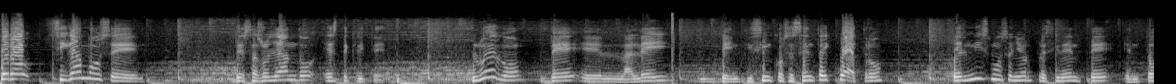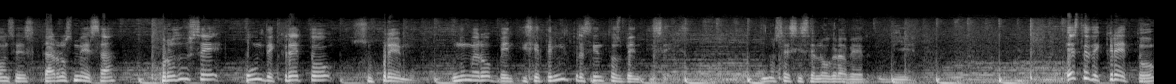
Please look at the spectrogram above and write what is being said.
Pero sigamos eh, desarrollando este criterio. Luego de eh, la ley 2564, el mismo señor presidente, entonces Carlos Mesa, produce un decreto supremo, número 27.326. No sé si se logra ver bien. Este decreto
